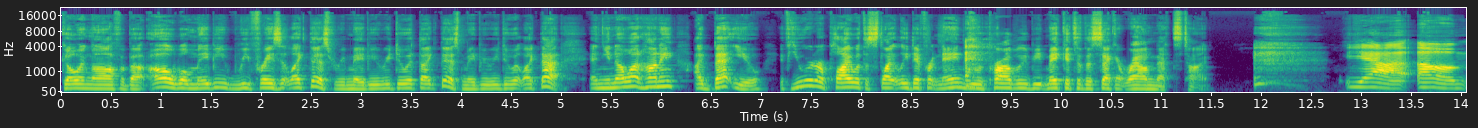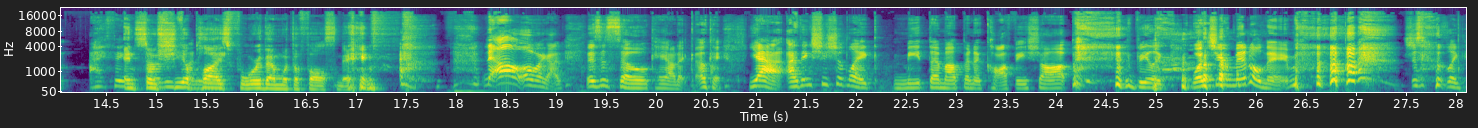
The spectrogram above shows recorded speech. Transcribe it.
going off about, oh, well, maybe rephrase it like this, maybe redo it like this, maybe redo it like that. And you know what, honey? I bet you if you were to apply with a slightly different name, you would probably be make it to the second round next time. yeah um i think And so that would be she funny. applies for them with a false name. no oh my god this is so chaotic okay yeah i think she should like meet them up in a coffee shop and be like what's your middle name just like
